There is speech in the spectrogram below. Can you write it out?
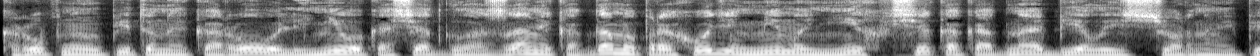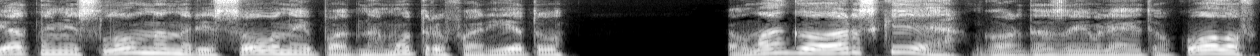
Крупные упитанные коровы лениво косят глазами, когда мы проходим мимо них, все как одна белые с черными пятнами, словно нарисованные по одному трафарету. «Холмогорские!» — гордо заявляет Уколов,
